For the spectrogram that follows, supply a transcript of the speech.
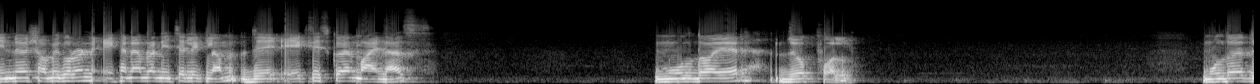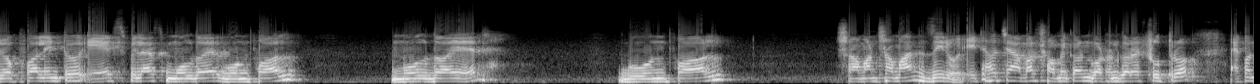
নির্ণয় সমীকরণ এখানে আমরা নিচে লিখলাম যে এক্স স্কোয়ার মাইনাস মূলদয়ের যোগফল। মূলদয়ের যোগফল ইন্টু এক্স প্লাস মূলদয়ের গুণফল মূলদয়ের গুণফল সমান সমান জিরো এটা হচ্ছে আমার সমীকরণ গঠন করার সূত্র। এখন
